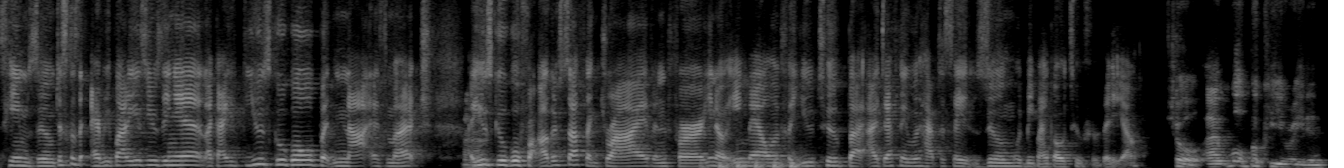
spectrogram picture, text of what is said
Team Zoom, just because everybody is using it. Like I use Google, but not as much. Uh -huh. I uh-huh. use Google for other stuff like Drive and for, you know, email and for YouTube, but I definitely would have to say Zoom would be my go-to for video. Sure. Uh, what book are you reading?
